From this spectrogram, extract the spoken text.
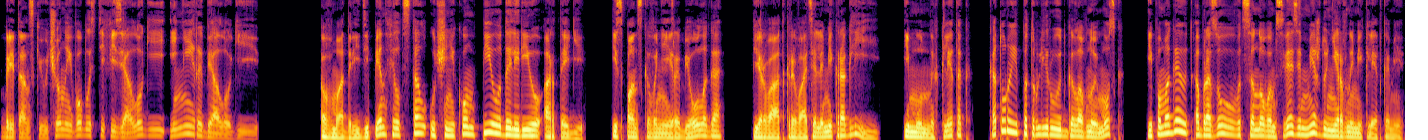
британский ученый в области физиологии и нейробиологии. В Мадриде Пенфилд стал учеником Пио дель Рио Артеги, испанского нейробиолога, первооткрывателя микроглии, иммунных клеток, которые патрулируют головной мозг и помогают образовываться новым связям между нервными клетками.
